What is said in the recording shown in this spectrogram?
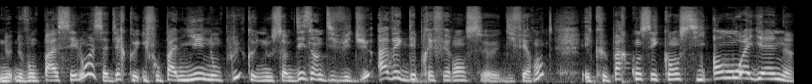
ne, vont pas assez loin, c'est-à-dire qu'il ne faut pas nier non plus que nous sommes des individus avec des préférences euh, différentes, et que par conséquent, si en moyenne,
